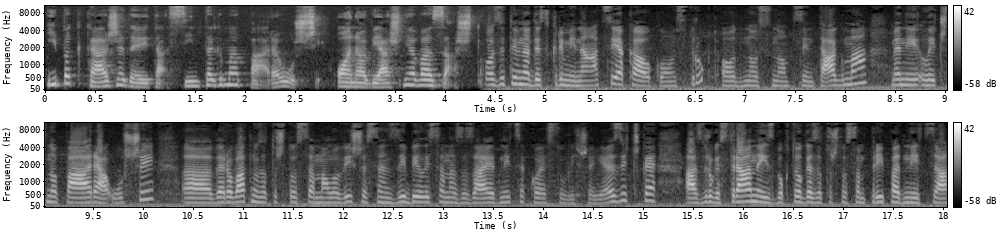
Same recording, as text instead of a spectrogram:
ipak kaže da je ta sintagma para uši. Ona objašnjava zašto. Pozitivna diskriminacija kao konstrukt, odnosno sintagma, meni lično para uši, verovatno zato što sam malo više senzibilisana za zajednice koje su više jezičke, a s druge strane i zbog toga toga zato što sam pripadnica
